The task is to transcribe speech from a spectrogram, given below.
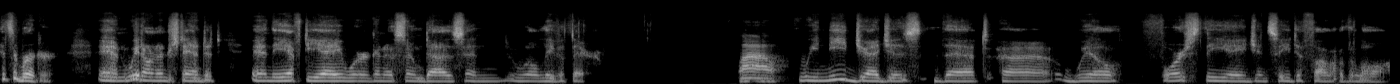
it's a burger, and we don't understand it, and the FDA we're going to assume does, and we'll leave it there. Wow. We need judges that uh, will force the agency to follow the law.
